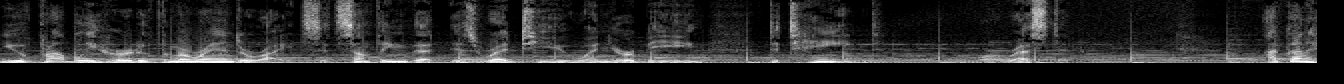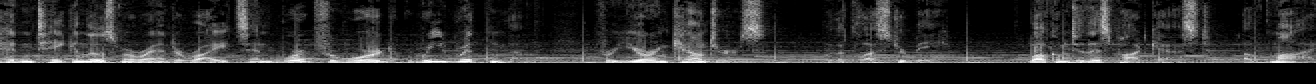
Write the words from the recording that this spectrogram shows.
You've probably heard of the Miranda rights. It's something that is read to you when you're being detained or arrested. I've gone ahead and taken those Miranda rights and word for word rewritten them for your encounters with a cluster B. Welcome to this podcast of My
